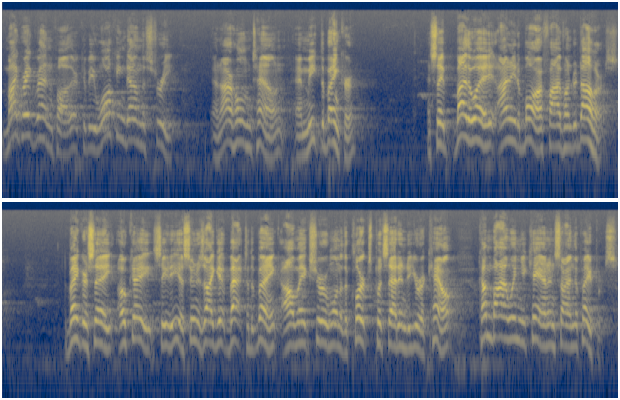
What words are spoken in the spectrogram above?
My great grandfather could be walking down the street in our hometown and meet the banker and say, By the way, I need to borrow $500. The banker say, Okay, CD, as soon as I get back to the bank, I'll make sure one of the clerks puts that into your account. Come by when you can and sign the papers.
